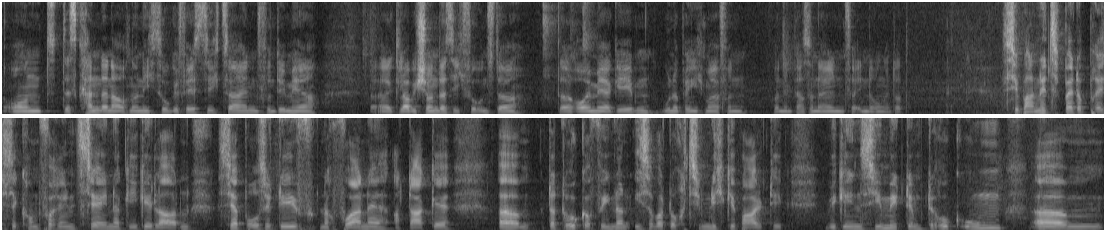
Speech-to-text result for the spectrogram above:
und das kann dann auch noch nicht so gefestigt sein. Von dem her äh, glaube ich schon, dass sich für uns da, da Räume ergeben, unabhängig mal von, von den personellen Veränderungen dort. Sie waren jetzt bei der Pressekonferenz sehr energiegeladen, sehr positiv, nach vorne, Attacke. Ähm, der Druck auf Ihnen ist aber doch ziemlich gewaltig. Wie gehen Sie mit dem Druck um? Ähm,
